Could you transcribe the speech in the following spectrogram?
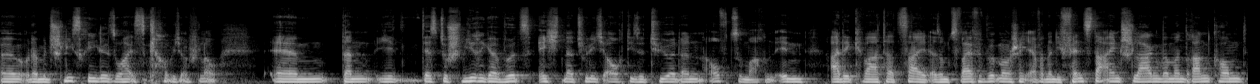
äh, oder mit Schließriegel, so heißt es glaube ich auch schlau ähm, dann je, desto schwieriger wird es echt natürlich auch, diese Tür dann aufzumachen in adäquater Zeit. Also im Zweifel wird man wahrscheinlich einfach dann die Fenster einschlagen, wenn man drankommt.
